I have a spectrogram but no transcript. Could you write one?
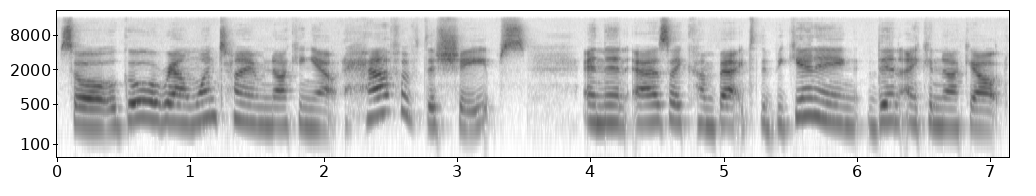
So I'll go around one time knocking out half of the shapes, and then as I come back to the beginning, then I can knock out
